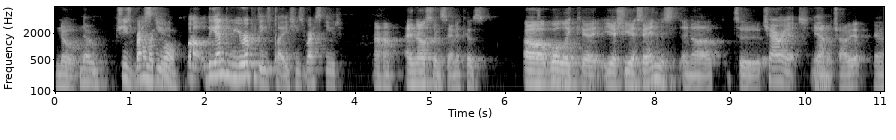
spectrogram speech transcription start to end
No. No, she's rescued. God. well, the end of Euripides' play, she's rescued. Uh-huh. And also in Seneca's. Uh, well, like, uh, yeah, she ascends in a to Chariot. yeah. in a chariot. Yeah.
